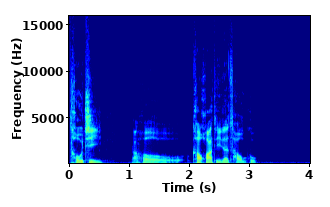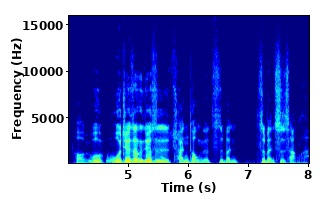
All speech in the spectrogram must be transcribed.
投机，然后靠话题在炒股。哦，我我觉得这个就是传统的资本资本市场了。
